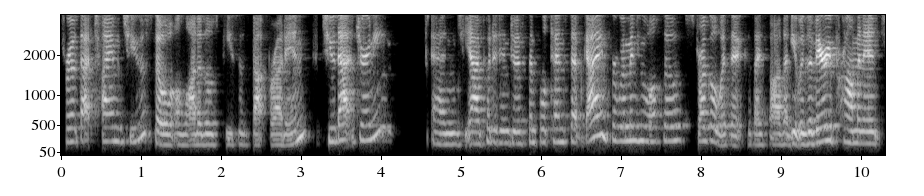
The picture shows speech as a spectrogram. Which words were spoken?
throughout that time, too. So a lot of those pieces got brought in to that journey. And yeah, I put it into a simple 10 step guide for women who also struggle with it because I saw that it was a very prominent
